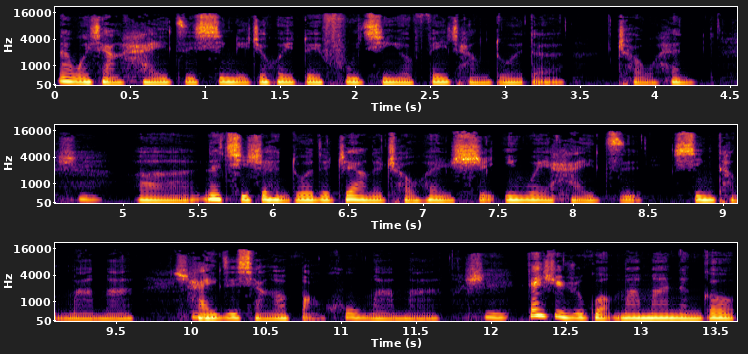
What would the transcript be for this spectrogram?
那我想孩子心里就会对父亲有非常多的仇恨。是啊、呃，那其实很多的这样的仇恨是因为孩子心疼妈妈，孩子想要保护妈妈。是，但是如果妈妈能够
